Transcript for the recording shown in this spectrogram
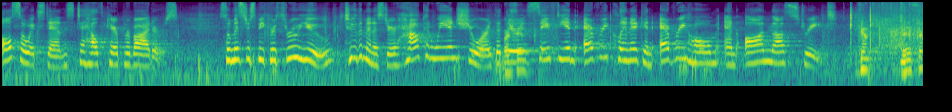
also extends to healthcare providers. So, Mr. Speaker, through you to the minister, how can we ensure that there is safety in every clinic, in every home, and on the street? Thank you. Minister.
